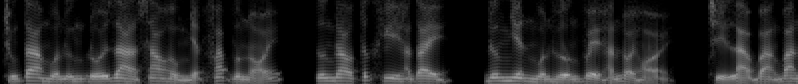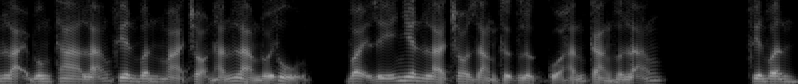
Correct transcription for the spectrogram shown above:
chúng ta muốn ứng đối ra sao? Hồng nhật pháp vương nói, ương đao tức khi hắn tay, đương nhiên muốn hướng về hắn đòi hỏi, chỉ là bàng ban lại bông tha lãng phiên vân mà chọn hắn làm đối thủ, vậy dĩ nhiên là cho rằng thực lực của hắn càng hơn lãng phiên vân.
